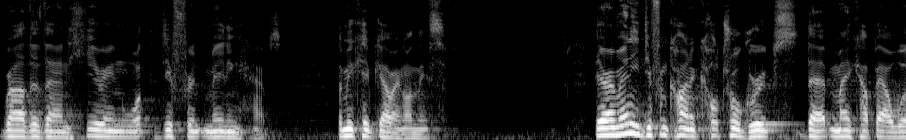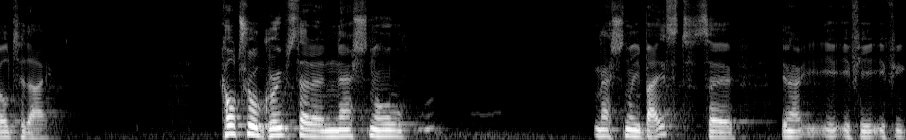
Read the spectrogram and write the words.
rather than hearing what the different meaning has. Let me keep going on this. There are many different kind of cultural groups that make up our world today. Cultural groups that are national, nationally based. So, you know, if you if you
